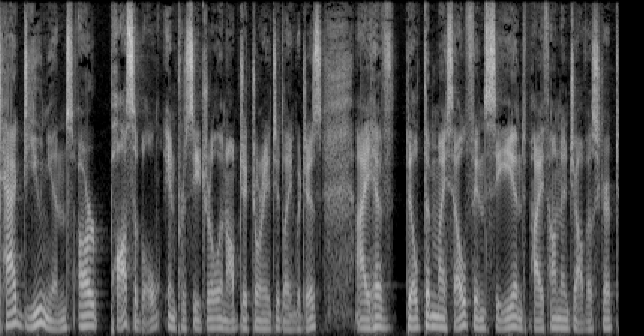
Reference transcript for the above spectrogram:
Tagged unions are possible in procedural and object oriented languages. I have built them myself in C and Python and JavaScript,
